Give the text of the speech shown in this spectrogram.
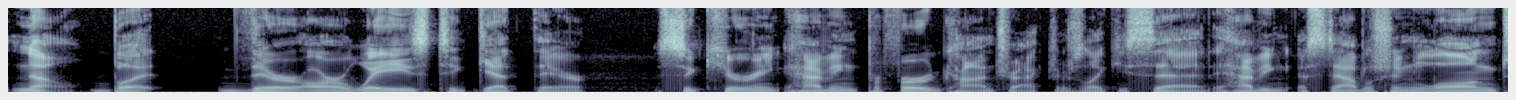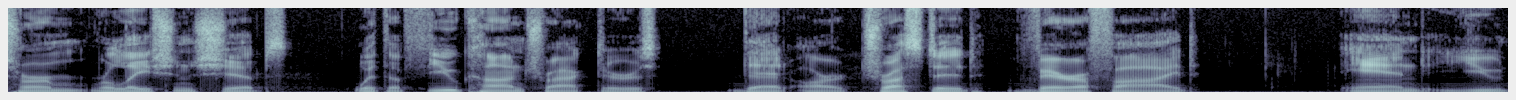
No, but there are ways to get there. Securing, having preferred contractors, like you said, having establishing long term relationships with a few contractors that are trusted, verified, and you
